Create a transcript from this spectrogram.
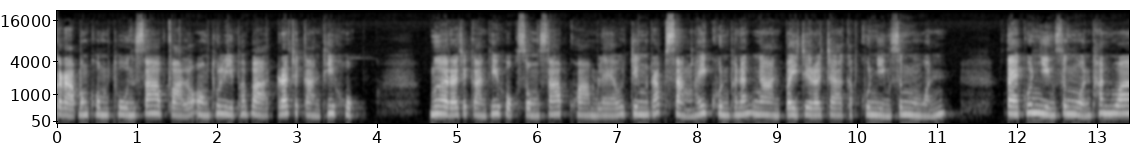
กราบบังคมทูลทราบฝ่าละอองธุลีพระบาทรัชกาลที่ 6 เมื่อรัชกาลที่ 6 ทรงทราบความแล้วจึงรับสั่งให้คุณพนักงานไปเจรจากับคุณหญิงสงวน แต่คุณหญิงสงวนท่านว่า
